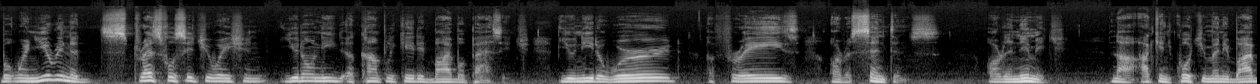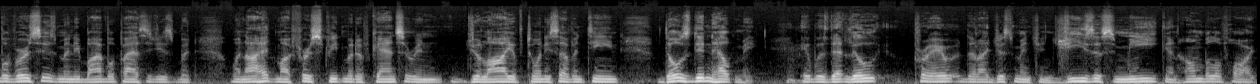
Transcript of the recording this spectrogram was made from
but when you're in a stressful situation, you don't need a complicated Bible passage. You need a word, a phrase, or a sentence, or an image. Now, I can quote you many Bible verses, many Bible passages, but when I had my first treatment of cancer in July of 2017, those didn't help me. Mm-hmm. It was that little prayer that I just mentioned Jesus, meek and humble of heart,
